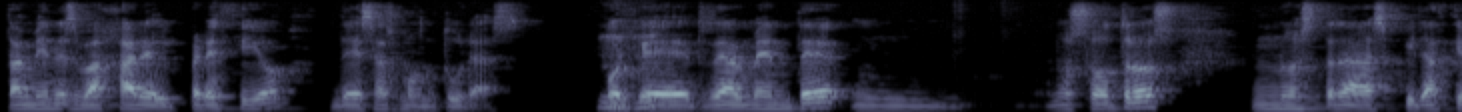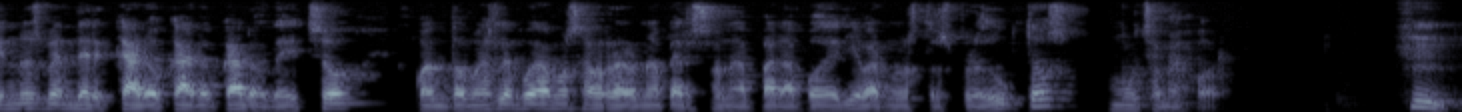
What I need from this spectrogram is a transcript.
también es bajar el precio de esas monturas. Porque realmente mm, nosotros, nuestra aspiración no es vender caro, caro, caro. De hecho, cuanto más le podamos ahorrar a una persona para poder llevar nuestros productos, mucho mejor. Hmm.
